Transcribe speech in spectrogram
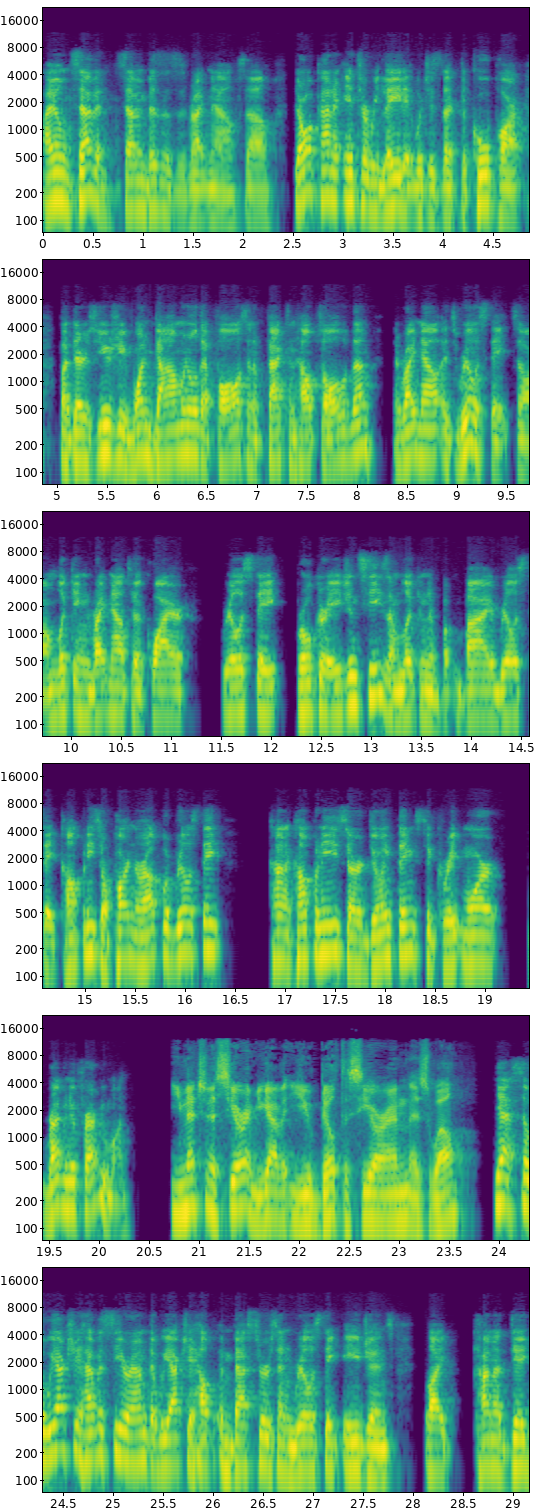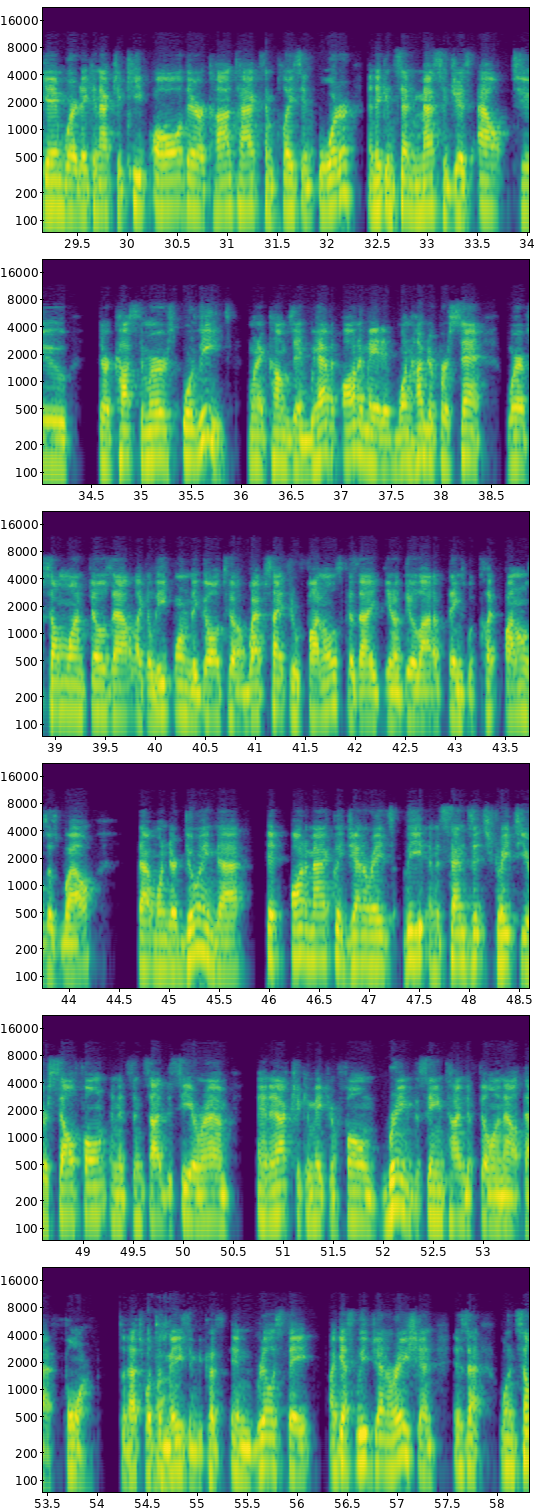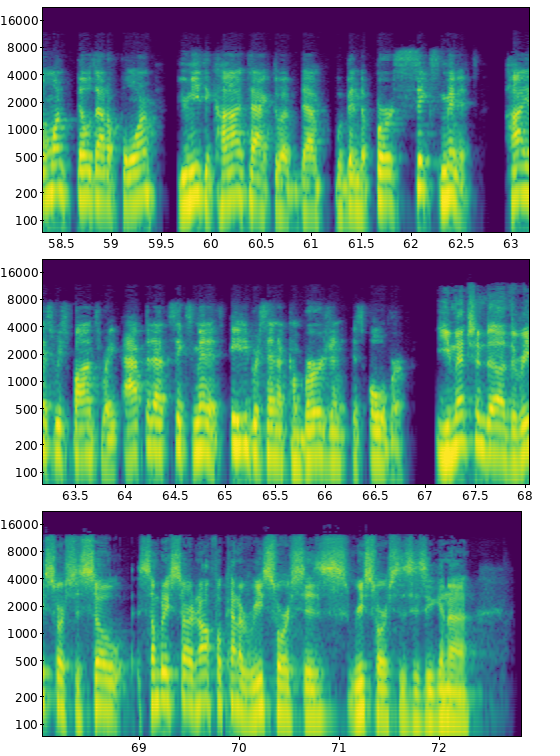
I own seven, seven businesses right now. So they're all kind of interrelated, which is like the cool part. But there's usually one domino that falls and affects and helps all of them. And right now it's real estate. So I'm looking right now to acquire real estate broker agencies. I'm looking to buy real estate companies or partner up with real estate kind of companies that are doing things to create more revenue for everyone. You mentioned a CRM. You have you built a CRM as well. Yeah, so we actually have a CRM that we actually help investors and real estate agents like kind of dig in where they can actually keep all their contacts in place in order and they can send messages out to their customers or leads when it comes in. We have it automated 100% where if someone fills out like a lead form to go to a website through funnels because I you know do a lot of things with ClickFunnels as well that when they're doing that it automatically generates lead and it sends it straight to your cell phone and it's inside the CRM and it actually can make your phone ring the same time to filling out that form. So that's what's wow. amazing because in real estate, I guess lead generation is that when someone fills out a form, you need to contact them within the first six minutes. Highest response rate. After that six minutes, 80% of conversion is over. You mentioned uh, the resources. So somebody starting off, what kind of resources resources is he gonna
